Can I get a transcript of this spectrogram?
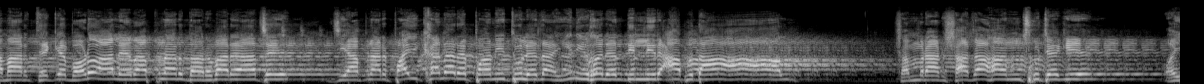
আমার থেকে বড় আলেম আপনার দরবারে আছে। যে আপনার পায়খানার পানি তুলে দেয়, ইনি হলেন দিল্লির আবদাল। সম্রাট শাহজাহান ছুটে গিয়ে ওই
